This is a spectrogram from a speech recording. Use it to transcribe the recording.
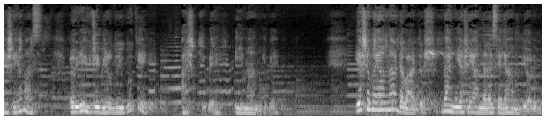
yaşayamaz. Öyle yüce bir duygu ki aşk gibi, iman gibi. Yaşamayanlar da vardır. Ben yaşayanlara selam diyorum.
